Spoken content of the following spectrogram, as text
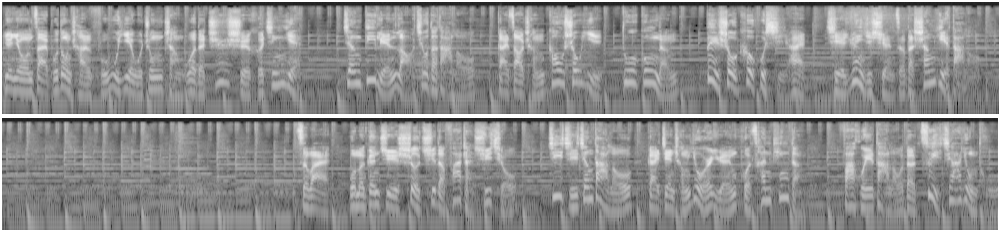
运用在不动产服务业务中掌握的知识和经验，将低廉老旧的大楼改造成高收益、多功能。备受客户喜爱且愿意选择的商业大楼。此外，我们根据社区的发展需求，积极将大楼改建成幼儿园或餐厅等，发挥大楼的最佳用途。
